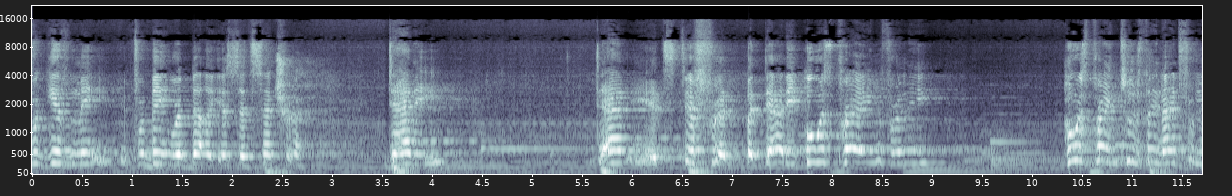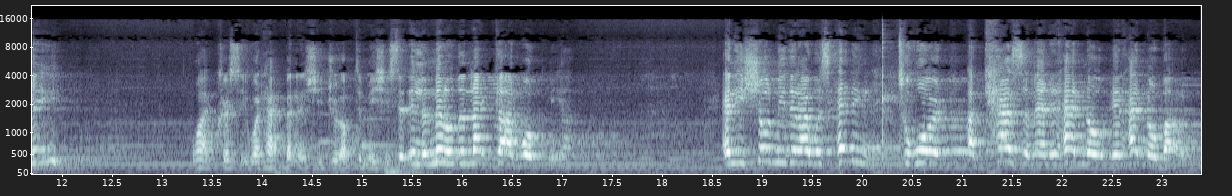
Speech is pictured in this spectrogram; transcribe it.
forgive me for being rebellious, etc. Daddy, Daddy, it's different. But Daddy, who is praying for me? Who was praying Tuesday night for me? Why, Chrissy, what happened? And she drew up to me. She said, In the middle of the night, God woke me up. And he showed me that I was heading toward a chasm and it had no, it had no bottom.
